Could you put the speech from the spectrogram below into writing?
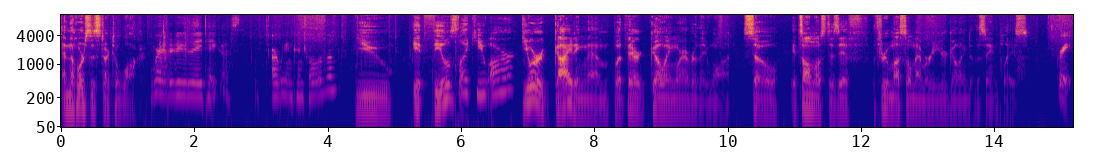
and the horses start to walk. Where do they take us? Are we in control of them? You. It feels like you are. You're guiding them, but they're going wherever they want. So it's almost as if through muscle memory you're going to the same place. Great.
